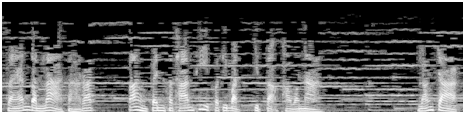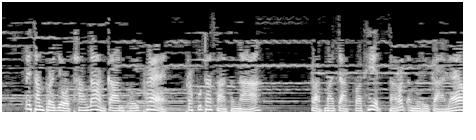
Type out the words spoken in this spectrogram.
700,000 ดอลลาร์สหรัฐ ตั้งเป็นสถานที่ปฏิบัติจิตภาวนา หลังจากได้ทำประโยชน์ทางด้านการเผยแพร่พระพุทธศาสนา กลับมาจากประเทศสหรัฐอเมริกาแล้ว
